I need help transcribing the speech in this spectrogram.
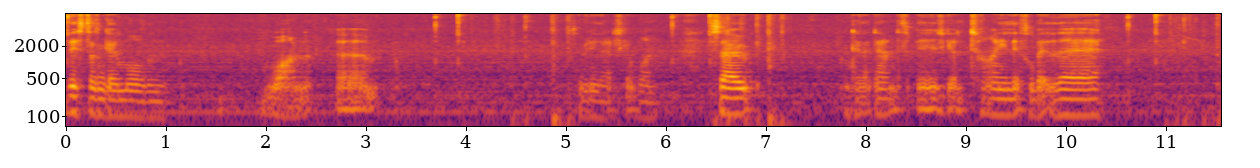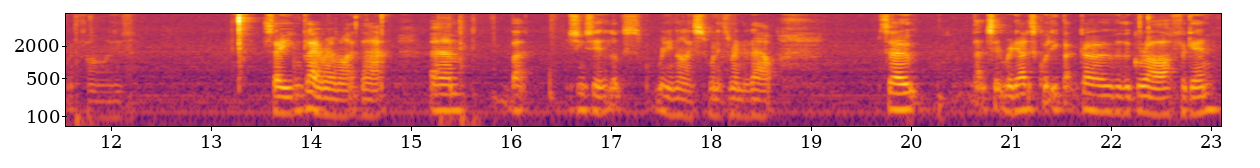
This doesn't go more than one. Um, so we do that, just get one. So take that down to spears, you get a tiny little bit there. 0.5. So you can play around like that. Um, but as you can see, it looks really nice when it's rendered out. So that's it really. I'll just quickly back, go over the graph again.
